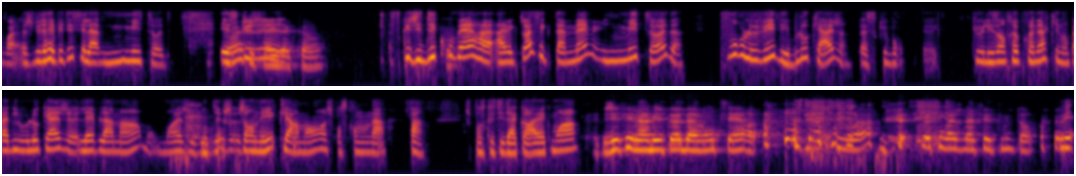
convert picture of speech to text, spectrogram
voilà, je vais le répéter, c'est la méthode. Et ce, que ce que j'ai découvert euh, avec toi, c'est que tu as même une méthode pour lever des blocages. Parce que, bon, que les entrepreneurs qui n'ont pas de blocage lèvent la main. Bon, moi, je vais dire, j'en ai clairement. Je pense qu'on en a. Enfin, je pense que tu es d'accord avec moi. J'ai fait ma méthode avant-hier. tu vois moi, je la fais tout le temps. Mais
